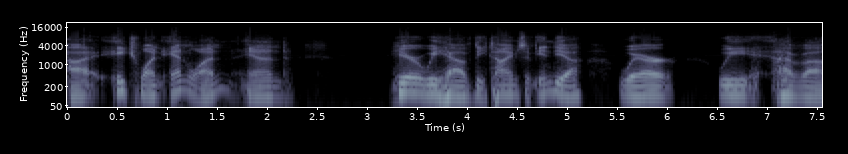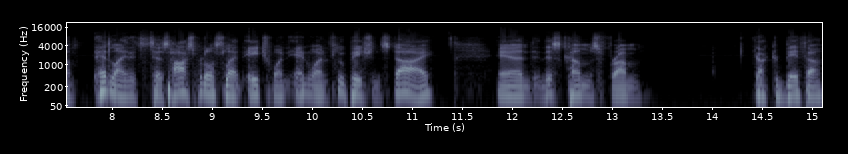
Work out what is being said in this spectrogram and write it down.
uh, H1N1, and here we have the Times of India, where we have a headline that says hospitals let H1N1 flu patients die. And this comes from Dr. Betha,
